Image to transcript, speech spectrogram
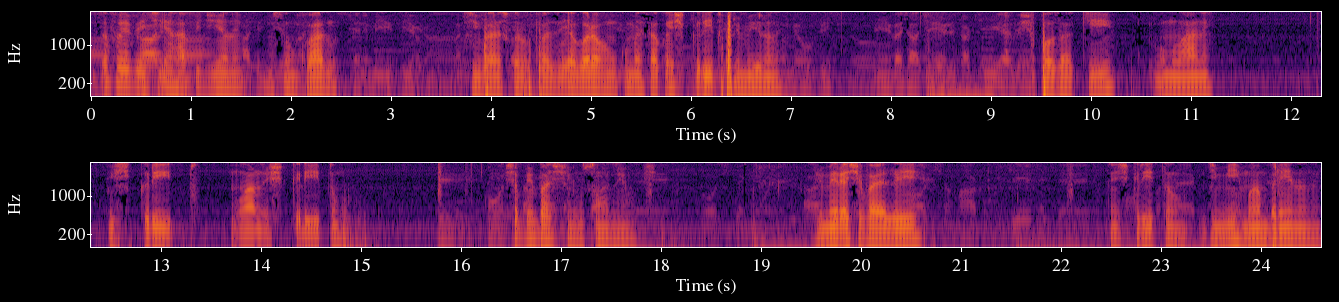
Essa foi a vinhetinha rapidinha, né? No São Quadro. Tem várias coisas pra fazer. Agora vamos começar com escrito primeiro, né? Deixa eu pausar aqui. Vamos lá, né? Escrito. Lá no escrito. Deixa bem baixinho o somzinho aqui. Primeiro a gente vai ler. Tá escrito de minha irmã Brena, né?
